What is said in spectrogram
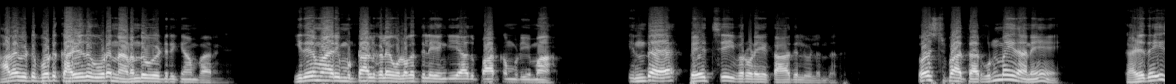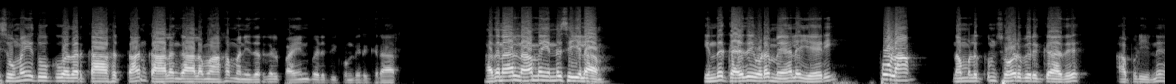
அதை விட்டு போட்டு கழுத கூட நடந்து போயிட்டு இருக்கான் பாருங்க. இதே மாதிரி முட்டாள்களை உலகத்தில் எங்கேயாவது பார்க்க முடியுமா? இந்த பேச்சு இவருடைய காதில் விழுந்தது. யோசிச்சு பார்த்தார் உண்மைதானே? கழுதை சுமை தூக்குவதற்காகத்தான் காலங்காலமாக மனிதர்கள் பயன்படுத்தி கொண்டிருக்கிறார். அதனால் நாம என்ன செய்யலாம்? இந்த கழுதையோட மேலே ஏறி போலாம் நம்மளுக்கும் சோர்வு இருக்காது அப்படின்னு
